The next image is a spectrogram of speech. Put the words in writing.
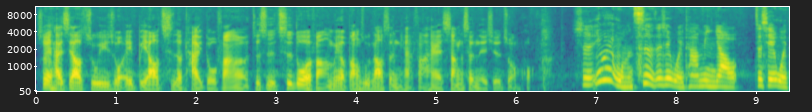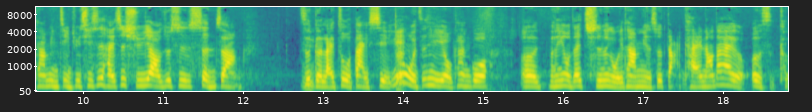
所以还是要注意说，哎、不要吃的太多，反而就是吃多了反而没有帮助到身体，还反而还伤身的一些状况。是因为我们吃的这些维他命药，这些维他命进去，其实还是需要就是肾脏这个来做代谢。嗯、因为我之前也有看过，呃，朋友在吃那个维他命是打开，然后大概有二十颗。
